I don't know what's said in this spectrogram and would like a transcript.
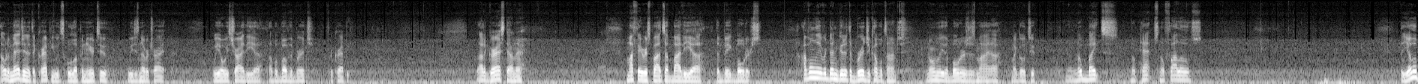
I would imagine that the crappie would school up in here too. We just never try it. We always try the uh, up above the bridge for crappie. A lot of grass down there. My favorite spot's up by the uh, the big boulders. I've only ever done good at the bridge a couple times. Normally the boulders is my uh, my go-to. No bites, no taps, no follows. The yellow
